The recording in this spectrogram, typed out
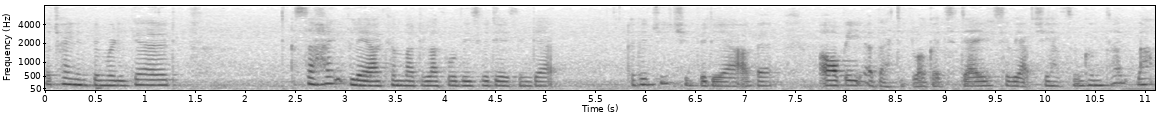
The training's been really good. So hopefully I can muddle up all these videos and get a good YouTube video out of it. I'll be a better vlogger today, so we actually have some content back.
